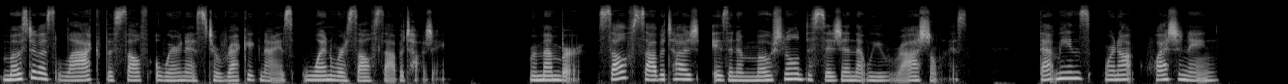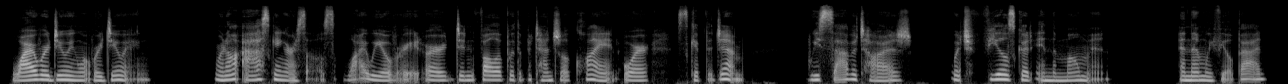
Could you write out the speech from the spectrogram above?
Most of us lack the self awareness to recognize when we're self sabotaging. Remember, self sabotage is an emotional decision that we rationalize. That means we're not questioning why we're doing what we're doing. We're not asking ourselves why we overate or didn't follow up with a potential client or skip the gym. We sabotage, which feels good in the moment. And then we feel bad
